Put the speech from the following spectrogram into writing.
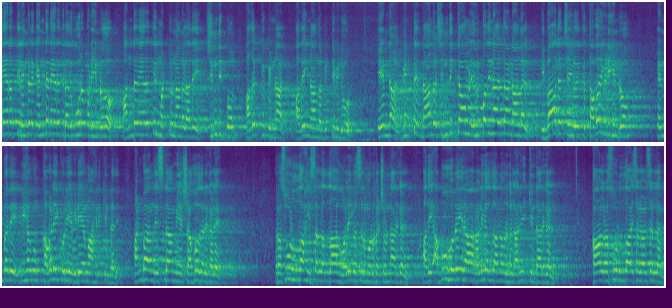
நேரத்தில் எங்களுக்கு எந்த நேரத்தில் அது கூறப்படுகின்றதோ அந்த நேரத்தில் மட்டும் நாங்கள் அதை சிந்திப்போம். அதற்கு பின்னால் அதை நாங்கள் விட்டு விடுவோம் விட்டு நாங்கள் சிந்திக்காமல் இருப்பதினால் தான் நாங்கள் இபாதத் செய்வதற்கு தவறு விடுகின்றோம் என்பது மிகவும் கவலைக்குரிய விடயமாக இருக்கின்றது. அன்பார்ந்த இஸ்லாமிய சகோதரர்களே ரசூலுல்லாஹி ஸல்லல்லாஹு அலைஹி அவர்கள் சொன்னார்கள் அதை அபூ அலி அல்லான் அவர்கள் அறிவிக்கின்றார்கள். கால் ரசூலுல்லாஹி சல்லா செல்லம்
